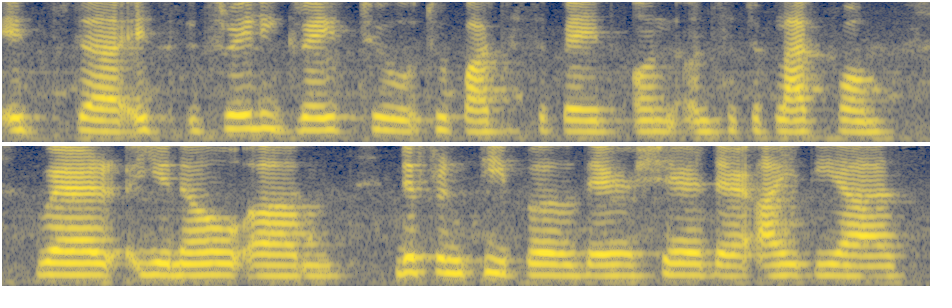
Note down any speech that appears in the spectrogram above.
it's uh, it's it's really great to to participate on on such a platform where you know um, different people there share their ideas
